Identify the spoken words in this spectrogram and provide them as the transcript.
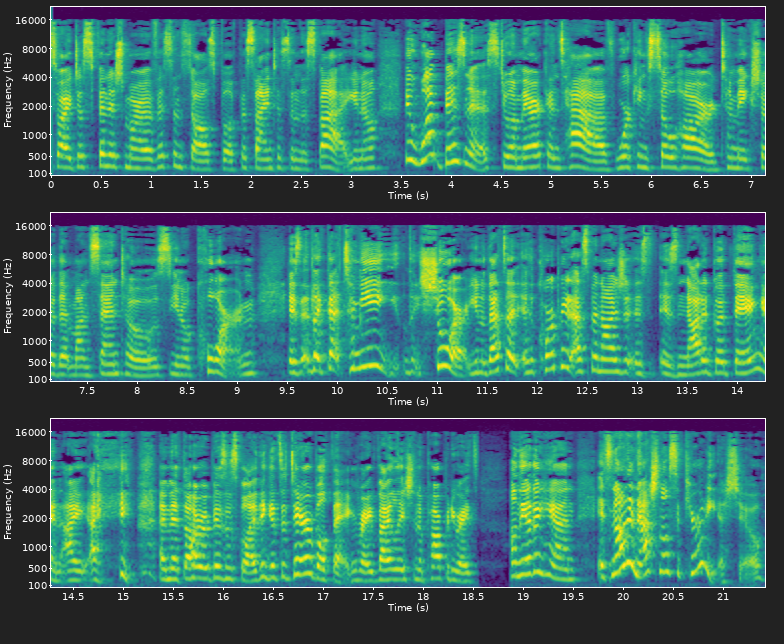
So i just finished mara Hvistendahl's book the scientist and the spy you know? I mean what business do americans have working so hard to make sure that monsanto's you know corn is like that to me sure you know that's a, corporate espionage is is not a good thing. And i i i'm at the harvard business school. I think it's a terrible thing right? Violation of property rights. On the other hand, it's not a national security issue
